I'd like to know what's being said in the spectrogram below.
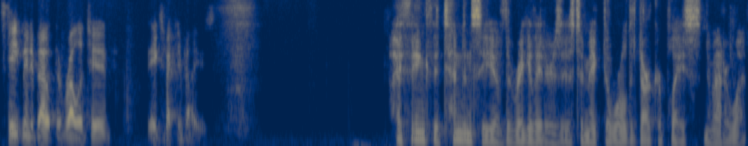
statement about the relative expected values? I think the tendency of the regulators is to make the world a darker place, no matter what.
